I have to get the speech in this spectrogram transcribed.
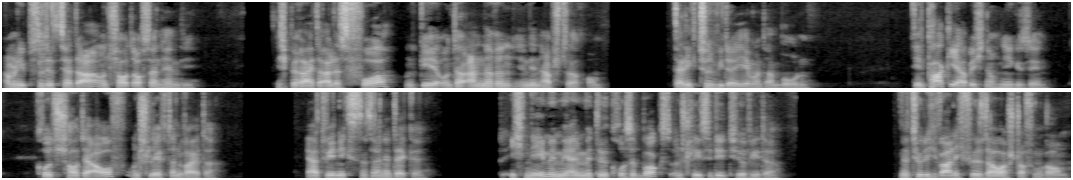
Am liebsten sitzt er da und schaut auf sein Handy. Ich bereite alles vor und gehe unter anderem in den Abstellraum. Da liegt schon wieder jemand am Boden. Den Paki habe ich noch nie gesehen. Kurz schaut er auf und schläft dann weiter. Er hat wenigstens eine Decke. Ich nehme mir eine mittelgroße Box und schließe die Tür wieder. Natürlich war nicht viel Sauerstoff im Raum.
